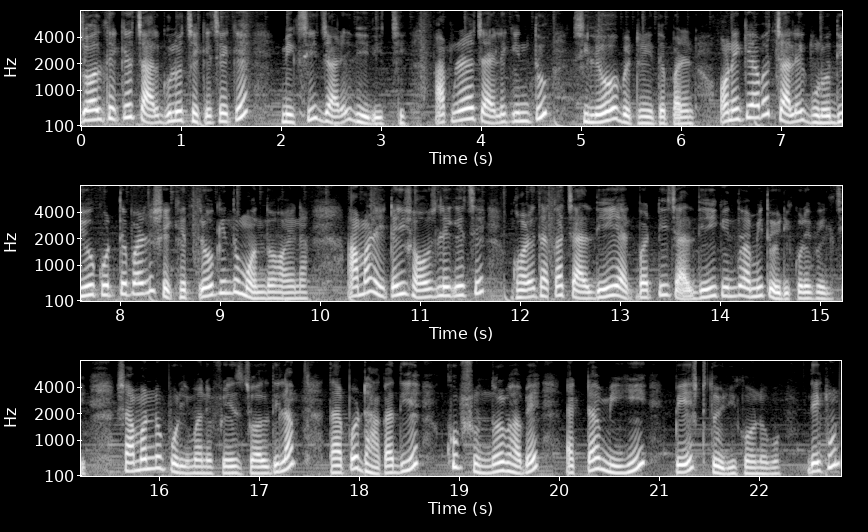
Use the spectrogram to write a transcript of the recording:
জল থেকে চালগুলো ছেঁকে ছেঁকে মিক্সির জারে দিয়ে দিচ্ছি। আপনারা চাইলে কিন্তু শিলেও বেটে নিতে পারেন। অনেকে আবার চালের গুঁড়ো দিয়েও করতে পারেন, সেক্ষেত্রেও কিন্তু মন্দ হয় না। আমার এটাই সহজ লেগেছে। ঘরে থাকা চাল দিয়েই একবারটি চাল দিয়েই কিন্তু আমি তৈরি করে ফেলছি। সামান্য পরিমাণে ফ্রেশ জল দিলাম, তারপর ঢাকা দিয়ে খুব সুন্দরভাবে একটা মিহি পেস্ট তৈরি করে নেব। দেখুন,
